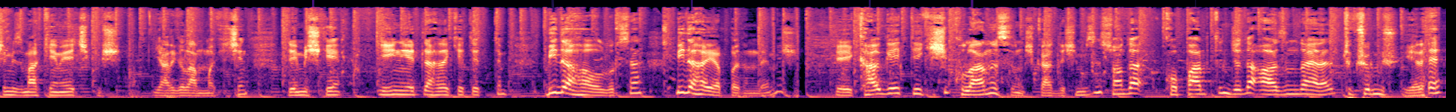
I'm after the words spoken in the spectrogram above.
kardeşimiz mahkemeye çıkmış yargılanmak için. Demiş ki iyi niyetli hareket ettim. Bir daha olursa bir daha yaparım demiş. E, kavga ettiği kişi kulağını ısırmış kardeşimizin. Sonra da kopartınca da ağzında herhalde tükürmüş yere.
